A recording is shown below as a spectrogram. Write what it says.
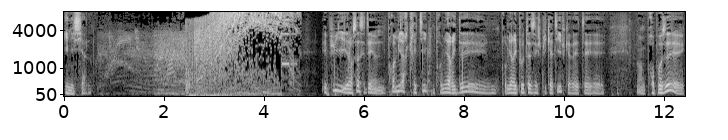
initiale. Et puis, alors ça, c'était une première critique, une première idée, une première hypothèse explicative qui avait été proposée, et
